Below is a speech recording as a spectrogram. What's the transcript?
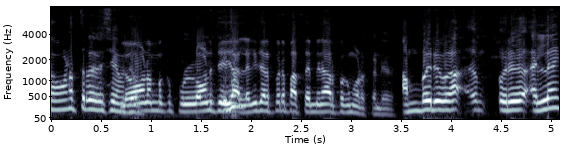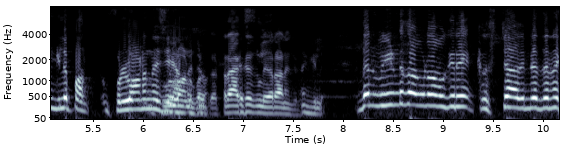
ലോൺ എത്ര ലക്ഷം ലോൺ നമുക്ക് ഫുൾ ഓൺ ചെയ്യാം. അല്ലെങ്കിൽ ചിലപ്പോൾ ഒരു പത്തൊമ്പതിനായിരം റുപ്യ മുടക്കേണ്ടി വരും. അമ്പത് രൂപ ഒരു അല്ലെങ്കിൽ ഫുൾ ഓൺ തന്നെ ചെയ്യാൻ ട്രാക്ക് ക്ലിയർ ആണെങ്കിൽ. ദെൻ വീണ്ടും നോക്കുമ്പോൾ നമുക്കൊരു ക്രിസ്റ്റ അതിന്റെ തന്നെ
